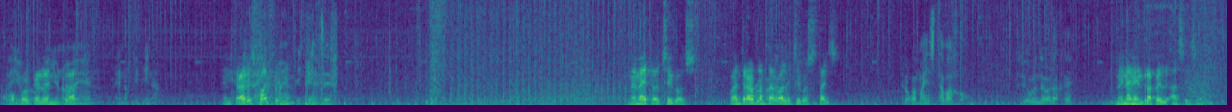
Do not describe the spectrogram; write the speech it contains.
Ojo, Hay porque uno- el hay uno entrar- en, en oficina. Entrar Eh, es fácil, uno ¿eh? en Printef. Me meto, chicos. Voy a entrar a plantar, ¿vale, chicos? ¿Estáis? El Guamay está abajo. Sigo viendo garaje. No hay nadie en rappel. Ah, sí, sí.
